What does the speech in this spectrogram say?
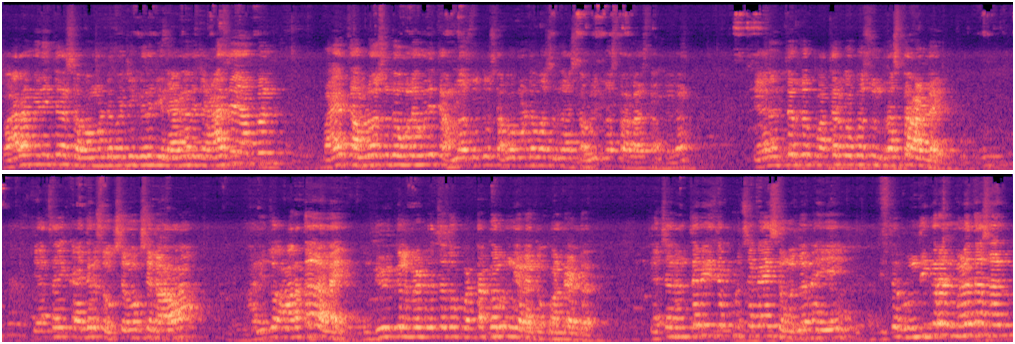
बारा महिने त्या सभा मंडपाची गरज लागणारच आहे. आजही आपण बाहेर थांबलो सुद्धा उन्हामध्ये थांबलो असतो तो सभा मंडप सुद्धा सावलीत रस्ता आला असता आपल्याला. त्यानंतर जो पाथरगावपासून रस्ता आडलाय. त्याचाही काहीतरी सोक्षमोक्ष लावा. आणि जो अर्धा झालाय दीड किलोमीटरचा जो पट्टा करून गेलाय तो कॉन्ट्रॅक्टर त्याच्यानंतर इथं पुढचं काही समजलं नाहीये. जिथं रुंदीकरण मिळत असेल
